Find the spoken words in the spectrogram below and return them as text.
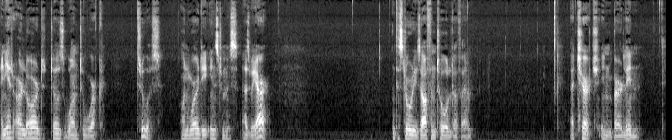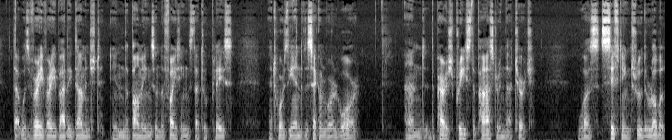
And yet our Lord does want to work through us, unworthy instruments as we are. The story is often told of a, a church in Berlin that was very, very badly damaged in the bombings and the fightings that took place uh, towards the end of the Second World War. And the parish priest, the pastor in that church, was sifting through the rubble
